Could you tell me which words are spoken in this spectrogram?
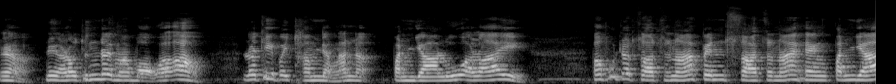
เนี่ยเนี่ยเราถึงได้มาบอกว่าอ้าวแล้วที่ไปทำอย่างนั้นน่ะ ปัญญารู้อะไร พระพุทธศาสนาเป็นศาสนาแห่งปัญญา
